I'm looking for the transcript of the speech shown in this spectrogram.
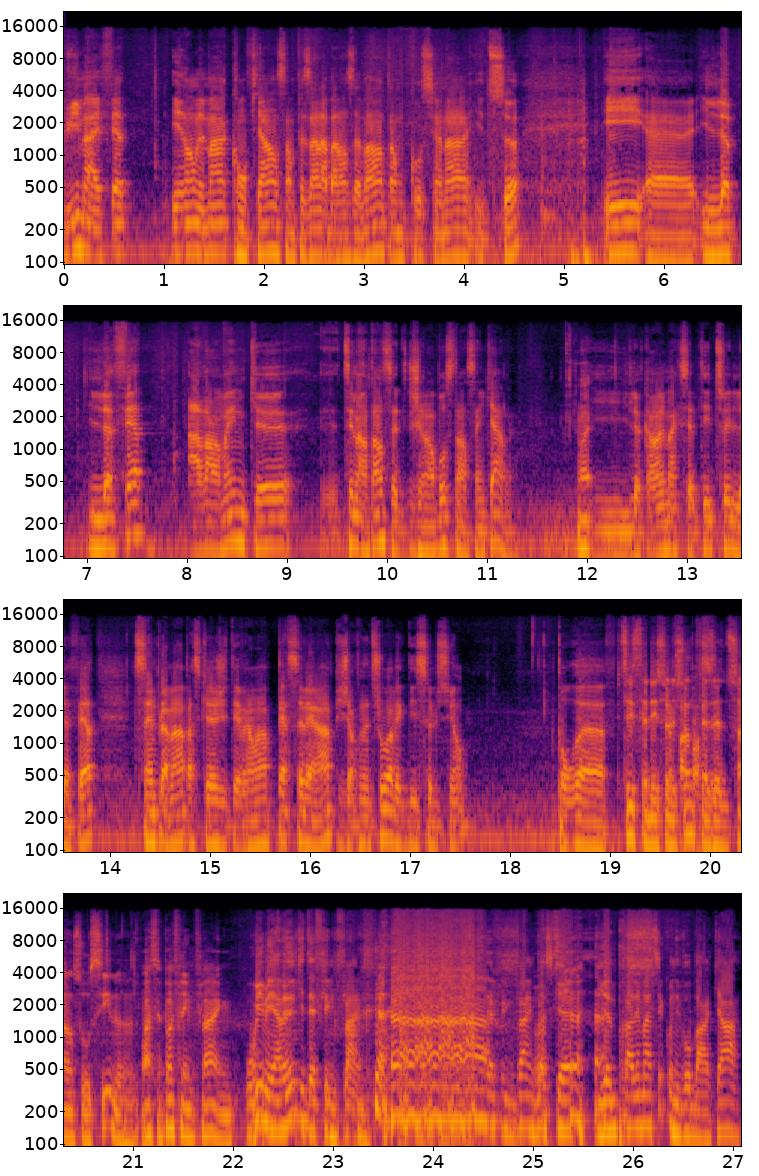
lui m'avait fait énormément confiance en me faisant la balance de vente, en me cautionnant et tout ça. Et euh, il l'a il l'a fait avant même que tu sais l'entente c'est que j'ai remboursé dans 5 ans. là. Il l'a quand même accepté, tout ça, il l'a fait. Tout simplement parce que j'étais vraiment persévérant, puis je revenais toujours avec des solutions. Pour, euh, tu sais, c'était des solutions qui faisaient du sens aussi. Là. Ouais, c'est pas fling flang. Oui, mais il y en a une qui était fling flang. Fling flang parce qu'il y a une problématique au niveau bancaire.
